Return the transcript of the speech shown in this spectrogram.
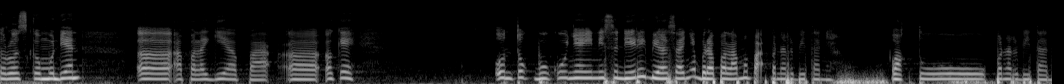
Terus kemudian eh apalagi ya Pak? Eh, Oke, untuk bukunya ini sendiri biasanya berapa lama Pak penerbitannya? Waktu penerbitan?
